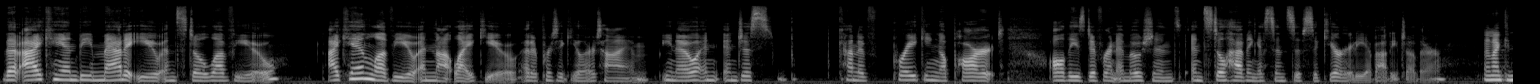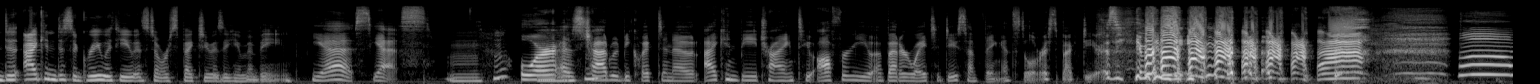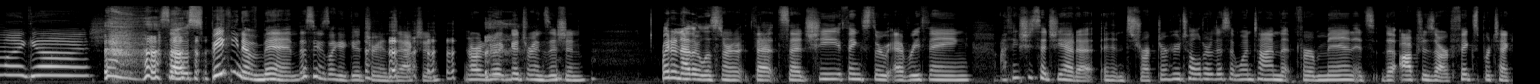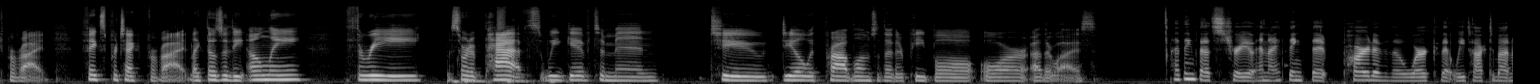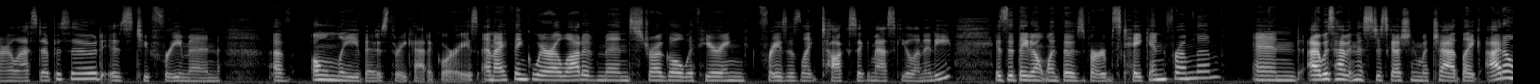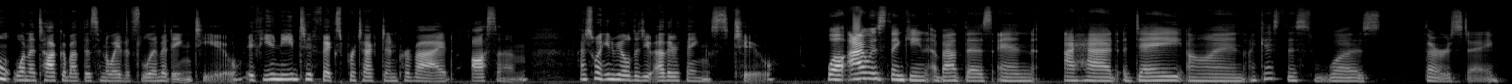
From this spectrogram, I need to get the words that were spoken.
that I can be mad at you and still love you. I can love you and not like you at a particular time, you know, and, and just kind of breaking apart all these different emotions and still having a sense of security about each other. And I can di- I can disagree with you and still respect you as a human being. Yes, yes. Mm-hmm. Or mm-hmm. as Chad would be quick to note, I can be trying to offer you a better way to do something and still respect you as a human being. oh my gosh. So speaking of men, this seems like a good transaction or a good transition. We had another listener that said she thinks through everything. I think she said she had a, an instructor who told her this at one time that for men, it's the options are fix, protect, provide. Fix, protect, provide. Like those are the only three sort of paths we give to men to deal with problems with other people or otherwise. I think that's true. And I think that part of the work that we talked about in our last episode is to free men of only those three categories. And I think where a lot of men struggle with hearing phrases like toxic masculinity is that they don't want those verbs taken from them. And I was having this discussion with Chad like, I don't want to talk about this in a way that's limiting to you. If you need to fix, protect, and provide, awesome. I just want you to be able to do other things too. Well, I was thinking about this and I had a day on, I guess this was Thursday,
